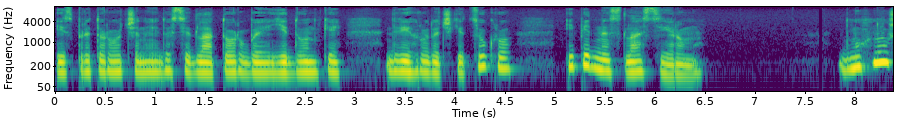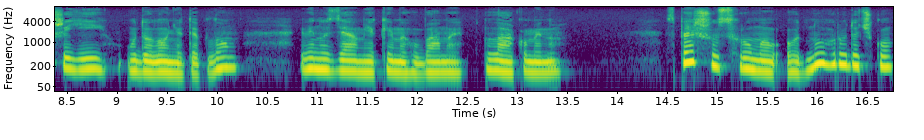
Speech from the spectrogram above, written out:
із притороченої до сідла торби їдунки дві грудочки цукру і піднесла сірому. Дмухнувши їй у долоню теплом, він узяв м'якими губами лакомину. Спершу схрумав одну грудочку,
